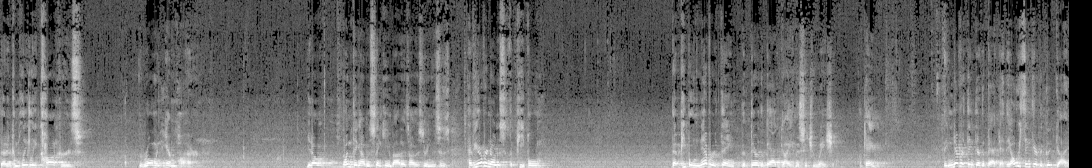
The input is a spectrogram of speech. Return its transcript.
that it completely conquers the Roman Empire. You know, one thing I was thinking about as I was doing this is have you ever noticed that the people that people never think that they're the bad guy in a situation? Okay? They never think they're the bad guy. They always think they're the good guy.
